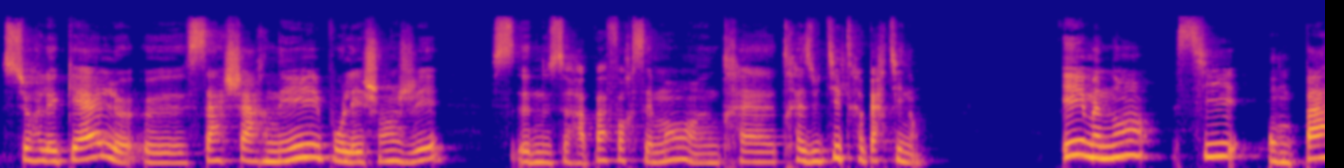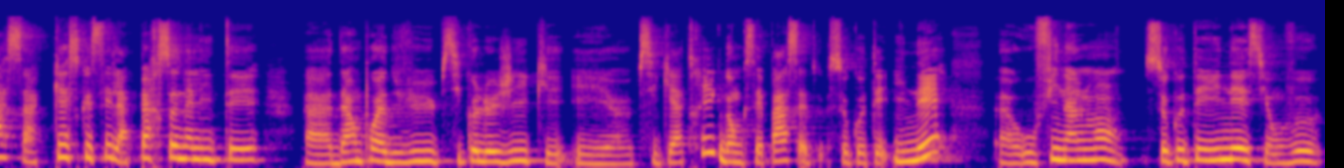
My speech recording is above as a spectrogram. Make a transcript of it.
sur lesquels euh, s'acharner pour les changer ne sera pas forcément euh, très très utile, très pertinent. Et maintenant, si on passe à qu'est-ce que c'est la personnalité euh, d'un point de vue psychologique et, euh, psychiatrique, donc c'est pas ce côté inné, euh, où finalement ce côté inné, si on veut,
